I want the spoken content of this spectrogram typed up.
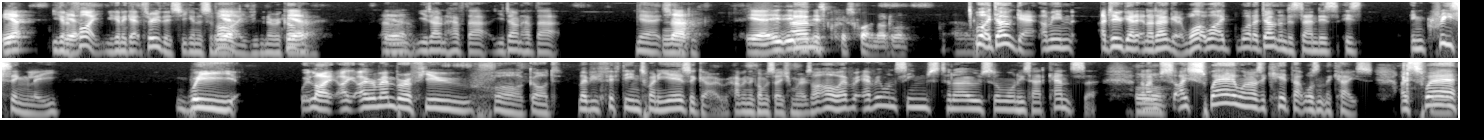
yeah, you're going to Yeah. fight. You're going to get through this. You're going to survive. You're going to recover. Yeah. You don't have that. You don't have that. Yeah, it's Nah. tricky. yeah. It, it, Um, it's, it's quite an odd one. Um, What I don't get, I mean, I do get it and I don't get it. What what I, what I don't understand is is increasingly we like I, I remember a few oh god maybe 15 20 years ago having the conversation where it's like oh every, everyone seems to know someone who's had cancer and I'm mm, I swear when I was a kid that wasn't the case I swear Mm.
